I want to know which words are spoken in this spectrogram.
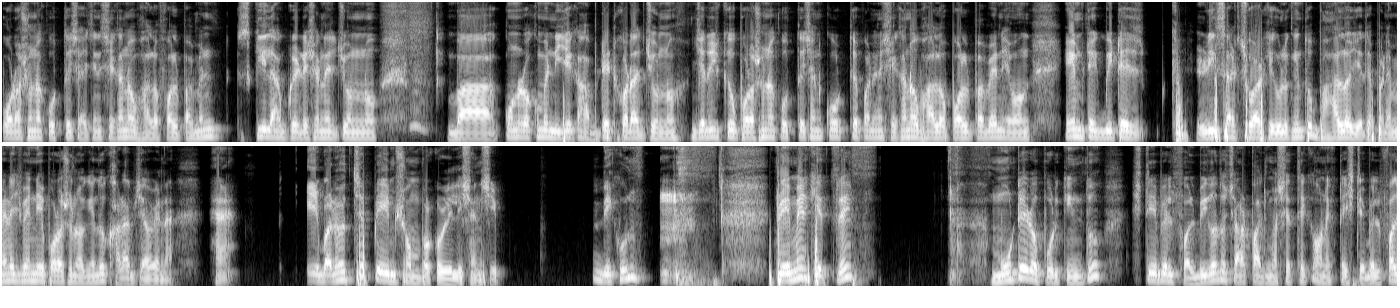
পড়াশোনা করতে চাইছেন, সেখানেও ভালো ফল পাবেন। স্কিল আপগ্রেডেশনের জন্য বা কোনো রকমের নিজেকে আপডেট করার জন্য। যদি কেউ পড়াশোনা করতে চান, করতে পারেন, সেখানেও ভালো ফল পাবেন এবং এমটেক বিটেক রিসার্চ ওয়ার্ক এগুলো কিন্তু ভালো যেতে পারে। ম্যানেজমেন্ট নিয়ে পড়াশোনাও কিন্তু খারাপ যাবে না। হ্যাঁ এবার হচ্ছে প্রেম সম্পর্ক রিলেশনশিপ দেখুন, প্রেমের ক্ষেত্রে মোটের ওপর কিন্তু স্টেবল ফল। বিগত চার পাঁচ মাসের থেকে অনেকটাই স্টেবল ফল।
